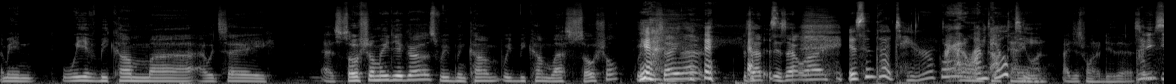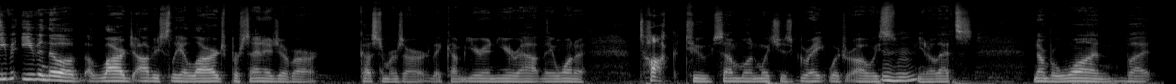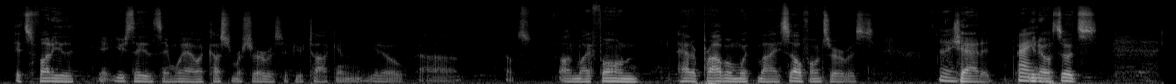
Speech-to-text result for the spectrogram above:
I mean, we have become, uh, I would say, as social media grows, we've become we've become less social. Would you Yeah. say that? Is that is that why? Isn't that terrible? I don't want I'm to talk to guilty. anyone. I just want to do this. Even even though a, a large, obviously a large percentage of our customers are they come year in year out and they want to talk to someone, which is great. Which are always Mm-hmm. you know that's number one. But it's funny that you say the same way. I'm a customer service. If you're talking, you know, uh, I was on my phone had a problem with my cell phone service Right. chatted. Right. You know, so it's,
